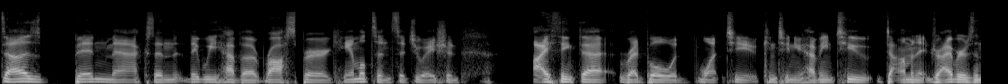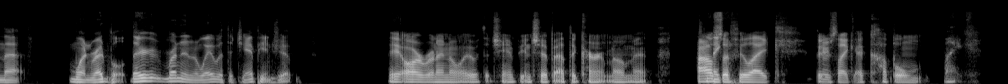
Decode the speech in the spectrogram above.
does bin Max and they, we have a Rosberg Hamilton situation. I think that Red Bull would want to continue having two dominant drivers in that one Red Bull. They're running away with the championship. They are running away with the championship at the current moment. I also like, feel like there's like a couple like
